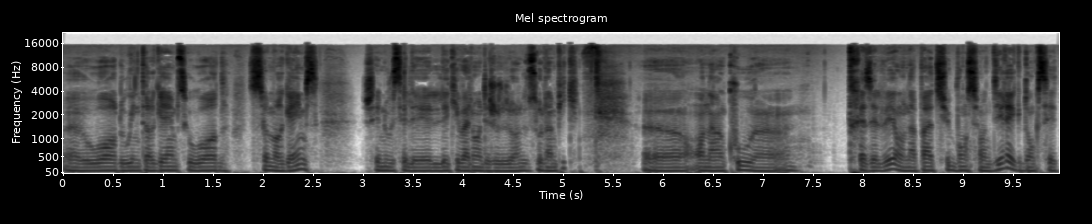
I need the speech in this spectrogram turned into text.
World Winter Games ou World Summer Games, chez nous, c'est l'équivalent des Jeux olympiques. Euh, on a un coût euh, très élevé, on n'a pas de subvention directe, donc c'est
